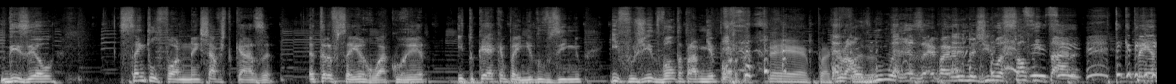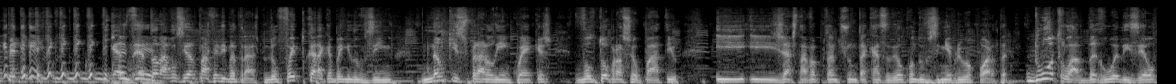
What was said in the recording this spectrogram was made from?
diz ele, sem telefone nem chaves de casa, atravessei a rua a correr e toquei a campainha do vizinho e fugi de volta para a minha porta. É, pá, Por coisa. alguma razão, epá, eu imagino a saltitar a toda a velocidade para a frente e para trás. Ele foi tocar a campainha do vizinho, não quis esperar ali em cuecas, voltou para o seu pátio e, e já estava, portanto, junto à casa dele quando o vizinho abriu a porta. Do outro lado da rua, diz ele,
